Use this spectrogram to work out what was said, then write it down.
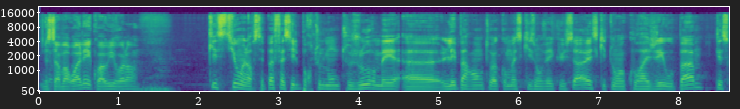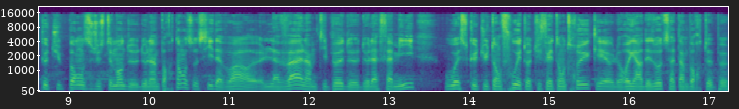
de savoir où aller quoi oui voilà. Question, alors c'est pas facile pour tout le monde toujours, mais euh, les parents, toi, comment est-ce qu'ils ont vécu ça? Est-ce qu'ils t'ont encouragé ou pas? Qu'est-ce que tu penses justement de, de l'importance aussi d'avoir euh, l'aval un petit peu de, de la famille? Ou est-ce que tu t'en fous et toi tu fais ton truc et euh, le regard des autres ça t'importe peu?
